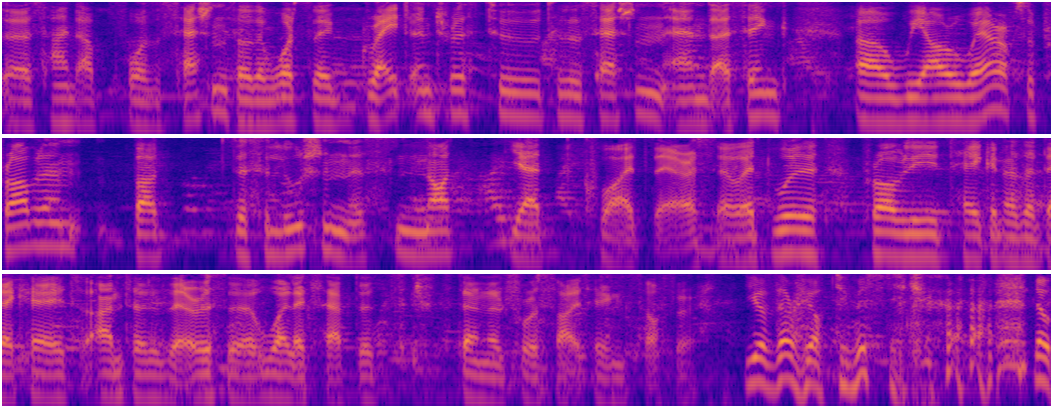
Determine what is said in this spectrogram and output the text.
uh, signed up for the session, so there was a great interest to, to the session, and I think uh, we are aware of the problem, but the solution is not yet quite there. So it will probably take another decade until there is a well accepted standard for citing software you're very optimistic. no,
